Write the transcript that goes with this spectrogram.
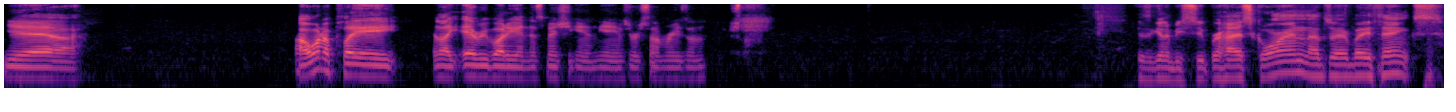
Yeah. I want to play like everybody in this Michigan games for some reason. Is it going to be super high scoring? That's what everybody thinks.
